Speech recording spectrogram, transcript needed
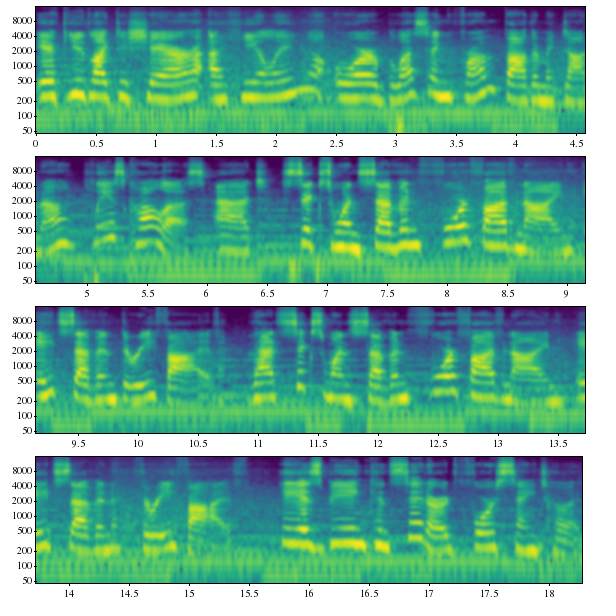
If you'd like to share a healing or blessing from Father McDonough, please call us at 617 459 8735. That's 617 459 8735. He is being considered for sainthood.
